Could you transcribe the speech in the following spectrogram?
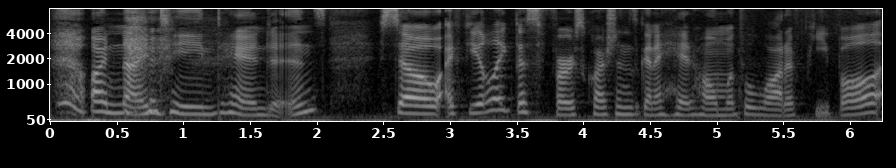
on 19 tangents. So, I feel like this first question is going to hit home with a lot of people,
